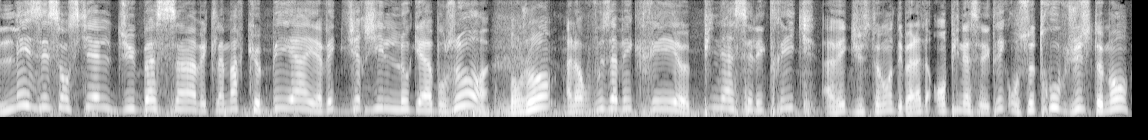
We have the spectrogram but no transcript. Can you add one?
Les essentiels du bassin avec la marque BA et avec Virgile Loga. Bonjour. Bonjour. Alors vous avez créé euh, Pinasse électrique avec justement des balades en pinasse électrique. On se trouve justement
